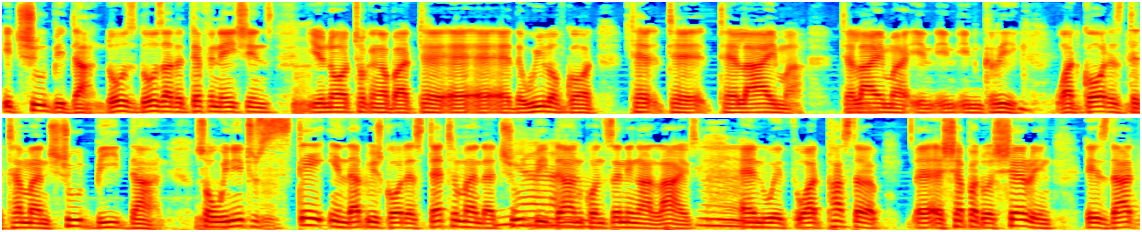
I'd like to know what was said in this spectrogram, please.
it should be done. Those those are the definitions, you know, talking about uh, uh, uh, the will of God. Te, te, telaima telaima in, in, in Greek. What God has determined should be done. So we need to mm. stay in that which God has determined that should be done concerning our lives. Mm. And with what Pastor uh, uh, Shepherd was sharing is that,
